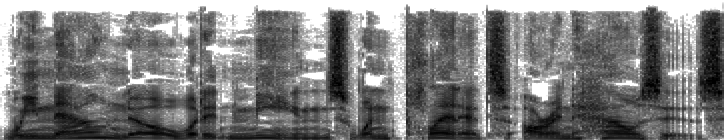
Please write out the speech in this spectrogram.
we now know what it means when planets are in houses,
